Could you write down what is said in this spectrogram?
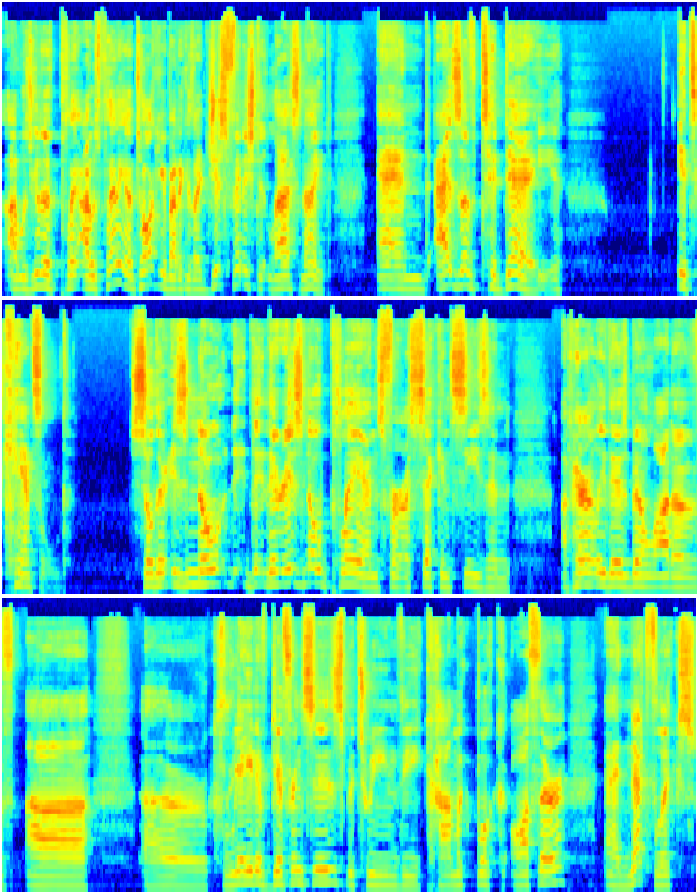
I was gonna play. I was planning on talking about it because I just finished it last night, and as of today, it's canceled. So there is no there is no plans for a second season. Apparently, there's been a lot of. Uh, uh, creative differences between the comic book author and Netflix.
